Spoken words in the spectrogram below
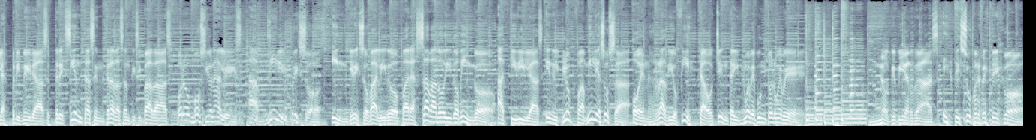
Las primeras 300 entradas anticipadas promocionales a mil pesos. Ingreso válido para sábado y domingo. Adquirilas en el Club Familia Sosa o en Radio Fiesta 89.9. No te pierdas este super festejo.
